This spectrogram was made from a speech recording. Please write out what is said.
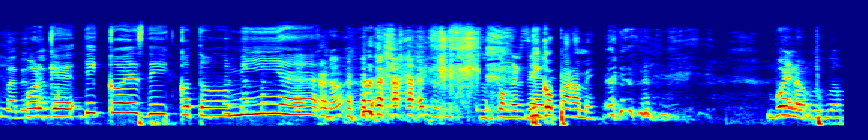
La neta, Porque Dico es dicotomía, ¿no? Tus comerciales. Dico, págame. no. Bueno, Pero, pues no.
